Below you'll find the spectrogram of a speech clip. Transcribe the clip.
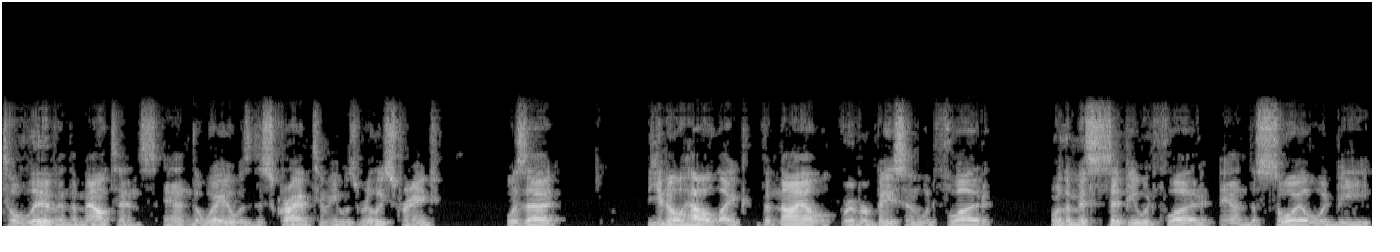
to live in the mountains. And the way it was described to me was really strange. Was that you know how like the Nile River basin would flood or the Mississippi would flood and the soil would be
